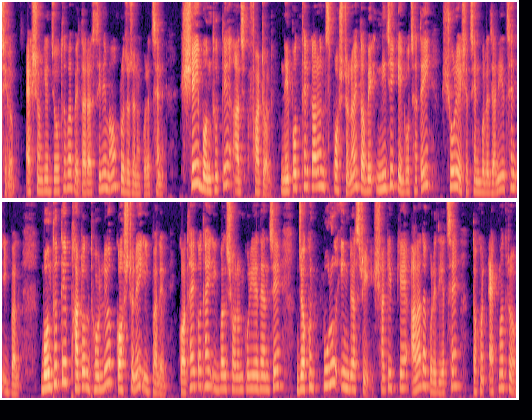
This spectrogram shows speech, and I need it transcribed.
ছিল। একসঙ্গে যৌথভাবে তারা সিনেমাও প্রযোজনা করেছেন। সেই বন্ধুতে আজ ফাটল। নেপথ্যের কারণ স্পষ্ট নয়, তবে নিজেকে গোছাতেই সরে এসেছেন বলে জানিয়েছেন ইকবাল। বন্ধুত্বে ফাটল ধরলেও কষ্ট নেই ইকবালের। কথায় কথায় ইকবাল স্মরণ করিয়ে দেন যে, যখন পুরো ইন্ডাস্ট্রি সাকিবকে আলাদা করে দিয়েছে, তখন একমাত্র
